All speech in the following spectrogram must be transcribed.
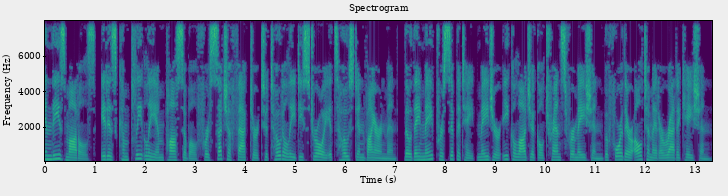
In these models, it is completely impossible for such a factor to totally destroy its host environment, though they may precipitate major ecological transformation before their ultimate eradication.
